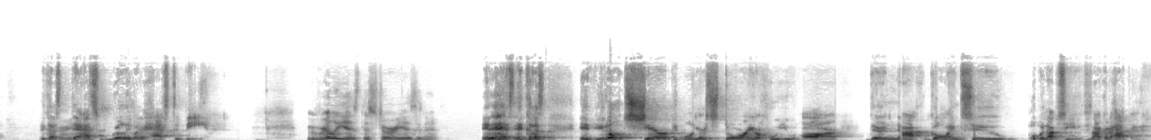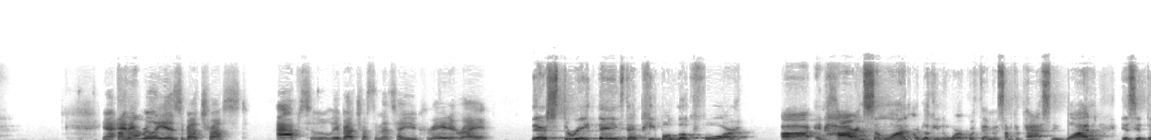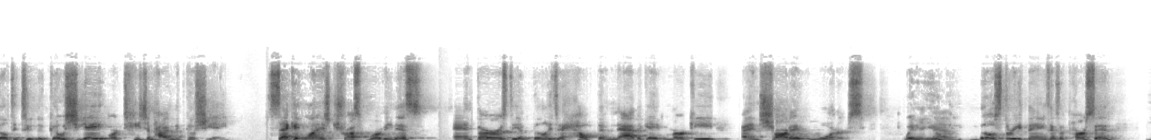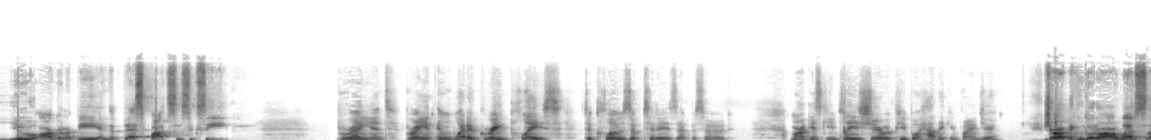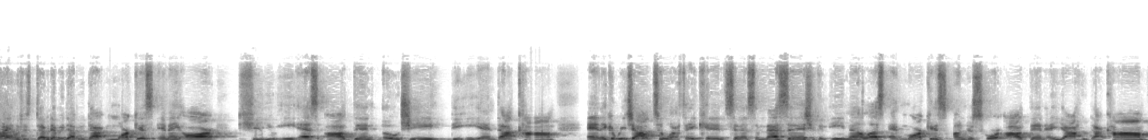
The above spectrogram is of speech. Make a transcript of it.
because that's really what it has to be. It really is the story, isn't it? It is because if you don't share with people your story or who you are, they're not going to open up to you. It's not going to happen. Yeah, and it really is about trust. Absolutely about trust, and that's how you create it, right? There's three things that people look for uh, in hiring someone or looking to work with them in some capacity. One is the ability to negotiate or teach them how to negotiate. Second one is trustworthiness. And third is the ability to help them navigate murky and charted waters. When you, you do those three things as a person, you are going to be in the best spot to succeed. Brilliant, brilliant. And what a great place to close up today's episode. Marcus, can you please share with people how they can find you? Sure. They can go to our website, which is www.marques, M-A-R, Q-U-E-S. And they can reach out to us. They can send us a message. You can email us at marques underscore ogden at yahoo.com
